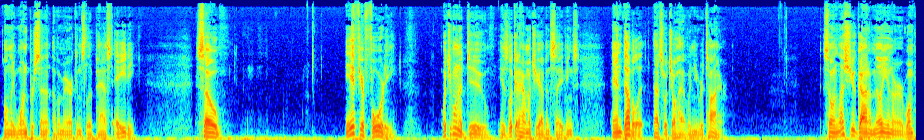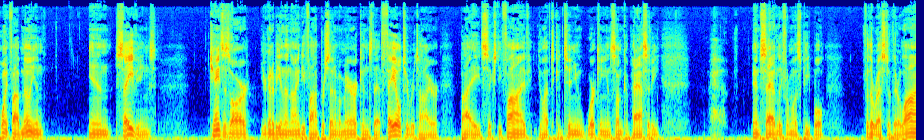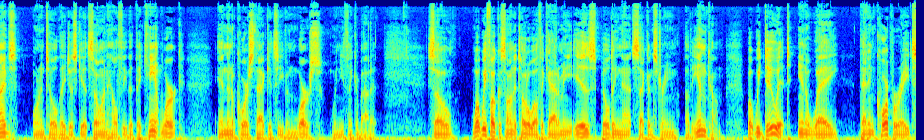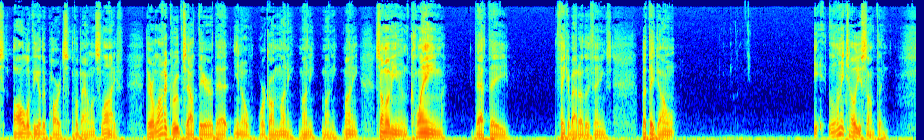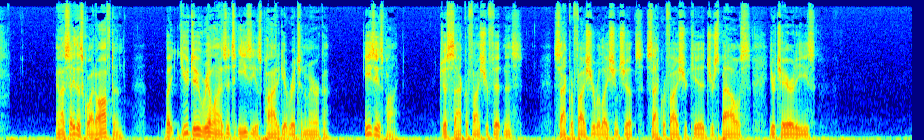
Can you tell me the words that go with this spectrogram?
Only 1% of Americans live past 80. So, if you're 40, what you want to do is look at how much you have in savings and double it. That's what you'll have when you retire. So unless you got a million or 1.5 million in savings, chances are you're going to be in the 95% of Americans that fail to retire by age 65. You'll have to continue working in some capacity, and sadly for most people, for the rest of their lives or until they just get so unhealthy that they can't work. And then, of course, that gets even worse when you think about it. So, what we focus on at Total Wealth Academy is building that second stream of income. But we do it in a way that incorporates all of the other parts of a balanced life. There are a lot of groups out there that, you know, work on money, money, money, money. Some of them even claim that they think about other things, but they don't. It, let me tell you something. And I say this quite often but you do realize it's easy as pie to get rich in America. Easy as pie. Just sacrifice your fitness, sacrifice your relationships, sacrifice your kids, your spouse, your charities.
